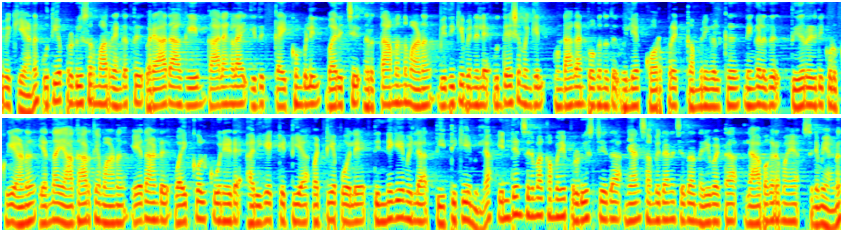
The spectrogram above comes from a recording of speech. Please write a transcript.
കത്തിവെക്കുകയാണ് പുതിയ പ്രൊഡ്യൂസർമാർ രംഗത്ത് വരാതാകുകയും കാലങ്ങളായി ഇത് കൈക്കുമ്പിളിൽ ഭരിച്ച് നിർത്താമെന്നുമാണ് വിധിക്ക് പിന്നിലെ ഉദ്ദേശമെങ്കിൽ ഉണ്ടാകാൻ പോകുന്നത് വലിയ കോർപ്പറേറ്റ് കമ്പനികൾക്ക് നിങ്ങൾ ഇത് തീറെഴുതി കൊടുക്കുകയാണ് എന്ന യാഥാർത്ഥ്യമാണ്. ഏതാണ്ട് വൈക്കോൽ കൂനയുടെ അരികെ കെട്ടിയ പട്ടിയെ പോലെ തിന്നുകയുമില്ല തീറ്റിക്കുകയുമില്ല. ഇന്ത്യൻ സിനിമാ കമ്പനി പ്രൊഡ്യൂസ് ചെയ്ത ഞാൻ സംവിധാനം ചെയ്ത നിരവട്ട ലാഭകരമായ സിനിമയാണ്.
